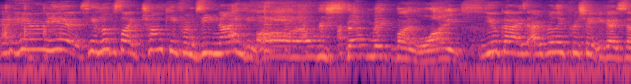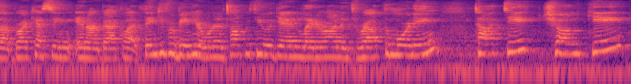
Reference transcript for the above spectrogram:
And here he is. He looks like Chunky from Z90. Oh, that'll be that'll make my life. You guys, I really appreciate you guys uh, broadcasting in our backlot. Thank you for being here. We're going to talk with you again later on and throughout the morning. Tati, Chunky,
